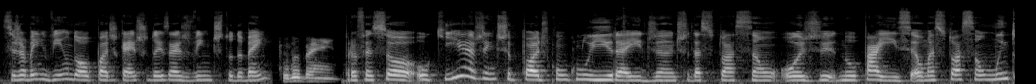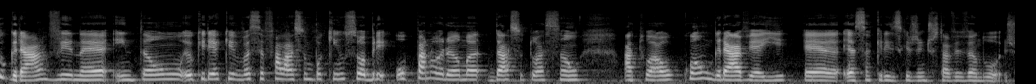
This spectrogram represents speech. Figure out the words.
seja bem-vindo ao podcast 2 às 20, tudo bem? Tudo bem. Professor, o que a gente pode concluir aí diante da situação hoje no país? É uma situação muito grave, né? Então eu queria que você falasse um pouquinho sobre o panorama da situação atual, quão grave aí é essa crise que a gente está vivendo hoje?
